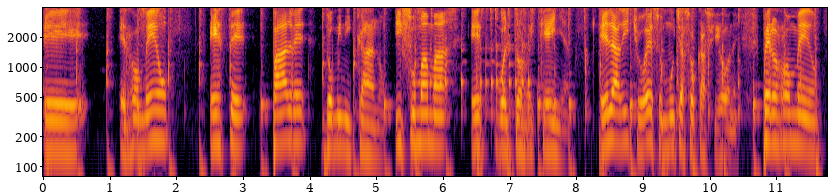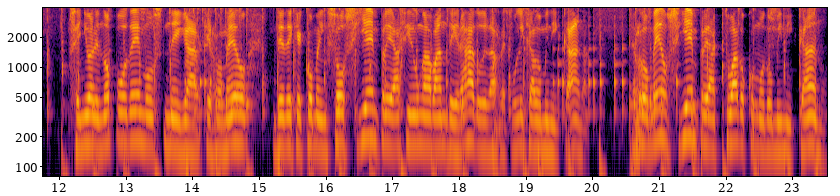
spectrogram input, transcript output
eh, Romeo, este padre dominicano y su mamá es puertorriqueña. Él ha dicho eso en muchas ocasiones. Pero Romeo, señores, no podemos negar que Romeo desde que comenzó siempre ha sido un abanderado de la República Dominicana. Romeo siempre ha actuado como dominicano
